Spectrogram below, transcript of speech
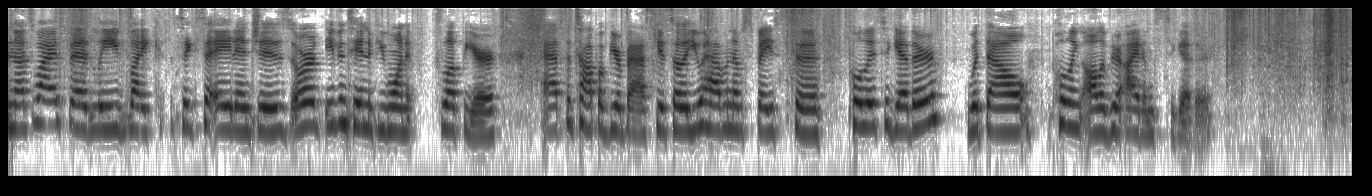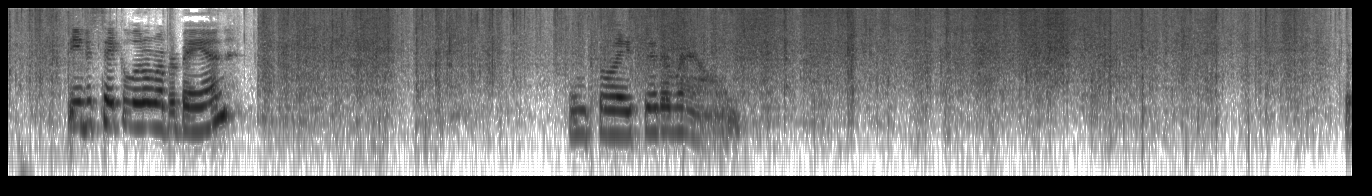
And that's why I said leave like 6 to 8 inches or even 10 if you want it fluffier at the top of your basket so that you have enough space to pull it together without pulling all of your items together. Then just take a little rubber band and place it around. The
